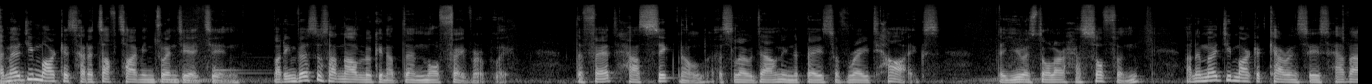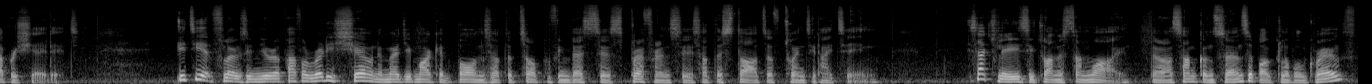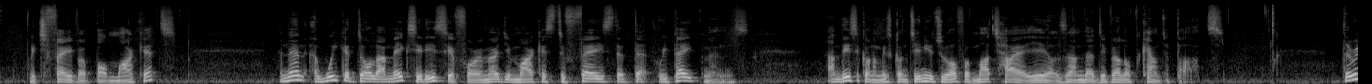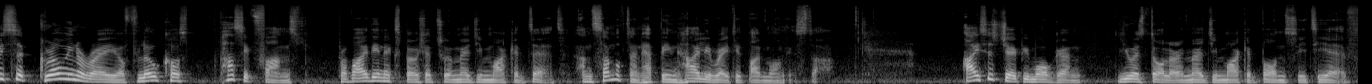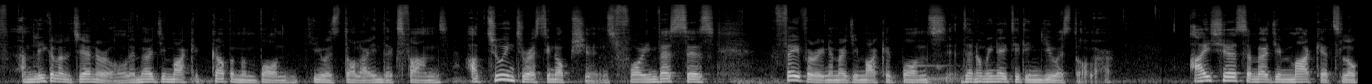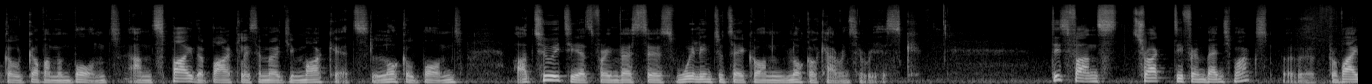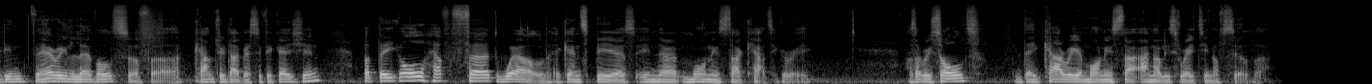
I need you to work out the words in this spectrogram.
Emerging markets had a tough time in 2018, but investors are now looking at them more favorably. The Fed has signaled a slowdown in the pace of rate hikes. The US dollar has softened, and emerging market currencies have appreciated. ETF flows in Europe have already shown emerging market bonds at the top of investors' preferences at the start of 2019. It's actually easy to understand why. There are some concerns about global growth, which favor bond markets. And then a weaker dollar makes it easier for emerging markets to face the debt repayments. And these economies continue to offer much higher yields than their developed counterparts. There is a growing array of low-cost passive funds providing exposure to emerging market debt, and some of them have been highly rated by Morningstar. iShares JP Morgan US dollar emerging market bonds ETF and Legal & General emerging market government bond US dollar index funds are two interesting options for investors favoring emerging market bonds denominated in US dollar. iShares Emerging Markets Local Government Bond and SPDR Barclays Emerging Markets Local Bond are two ETFs for investors willing to take on local currency risk. These funds track different benchmarks, uh, providing varying levels of uh, country diversification, but they all have fared well against peers in their Morningstar category. As a result, they carry a Morningstar analyst rating of silver.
